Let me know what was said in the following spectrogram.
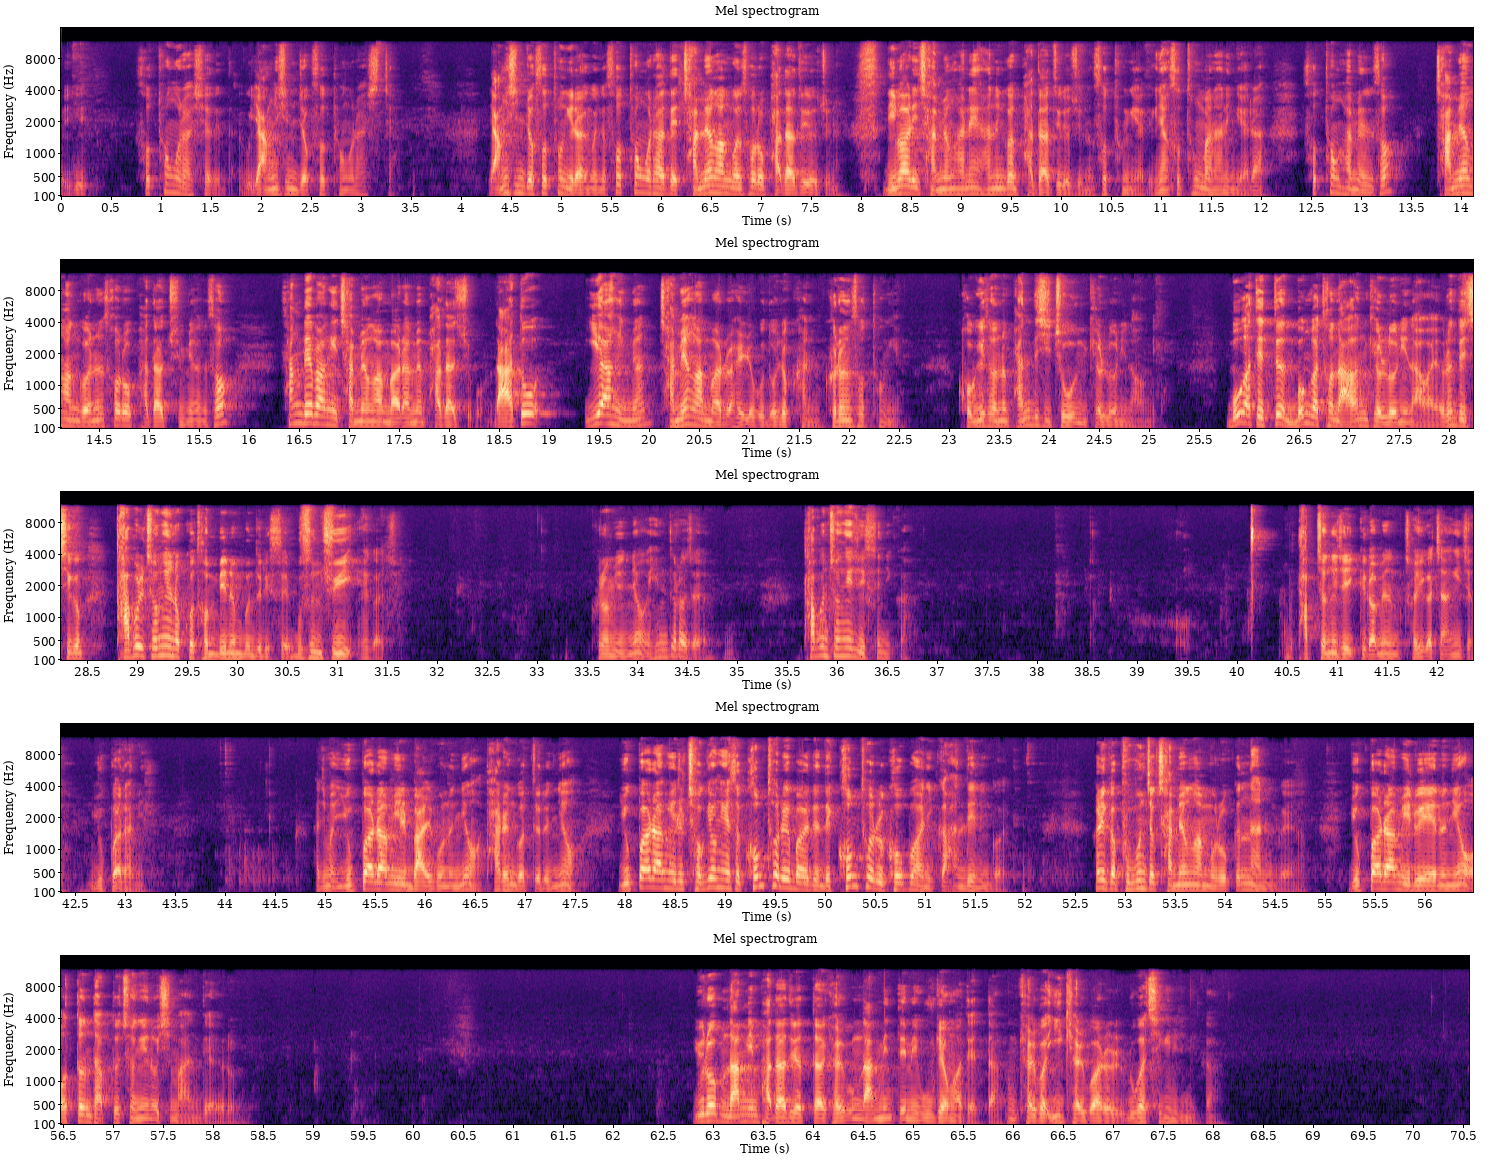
이게 소통을 하셔야 된다. 양심적 소통을 하시자. 양심적 소통이라는 건요. 소통을 하되 자명한 건 서로 받아들여주는. 네 말이 자명하네 하는 건 받아들여주는 소통이어야 돼. 그냥 소통만 하는 게 아니라 소통하면서 자명한 거는 서로 받아주면서 상대방이 자명한 말 하면 받아주고 나도 이왕이면 자명한 말을 하려고 노력하는 그런 소통이에요. 거기서는 반드시 좋은 결론이 나옵니다. 뭐가 됐든 뭔가 더 나은 결론이 나와요. 그런데 지금 답을 정해놓고 덤비는 분들이 있어요. 무슨 주의 해가지고. 그러면요 힘들어져요. 답은 정해져 있으니까. 뭐 답 정해져 있기로 하면 저희가 짱이죠. 육바람일. 하지만 육바람일 말고는요 다른 것들은요 육바람일을 적용해서 검토를 해봐야 되는데 검토를 거부하니까 안 되는 것 같아요. 그러니까 부분적 자명함으로 끝나는 거예요. 육바람일 외에는요 어떤 답도 정해놓으시면 안 돼요 여러분. 유럽 난민 받아들였다 결국 난민 때문에 우경화됐다. 그럼 결과 이 결과를 누가 책임집니까?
